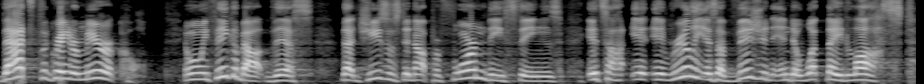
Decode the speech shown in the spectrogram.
That's the greater miracle. And when we think about this, that Jesus did not perform these things, it's a, it, it really is a vision into what they lost.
